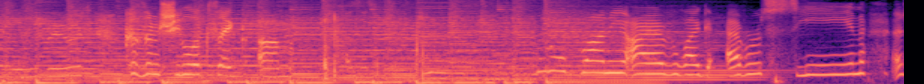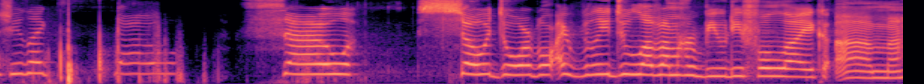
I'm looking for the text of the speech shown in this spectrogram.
Beanie Boos because um she looks like um little bunny I have like ever seen, and she's like so, so, so adorable. I really do love um her beautiful like um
